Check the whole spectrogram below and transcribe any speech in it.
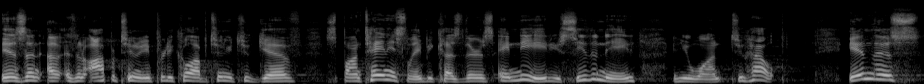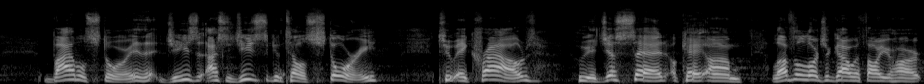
is an, uh, is an opportunity, pretty cool opportunity to give spontaneously because there's a need. You see the need, and you want to help. In this Bible story, that Jesus actually Jesus can tell a story to a crowd who had just said, okay, um, love the Lord your God with all your heart,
